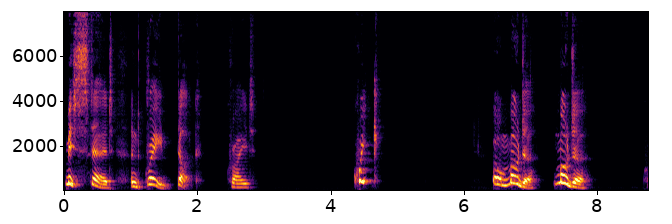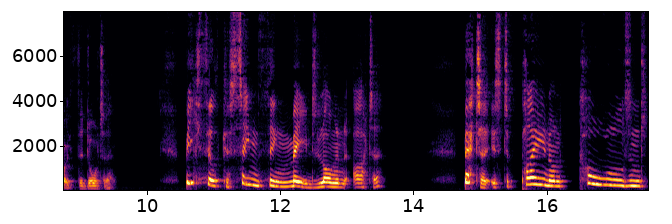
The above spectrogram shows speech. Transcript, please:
Miss Stead and Grey Duck cried, Quick! O oh, Moder, Moder, quoth the daughter, be thilke same thing made long and arter. Better is to pine on coals and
